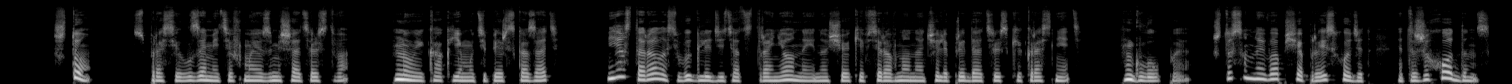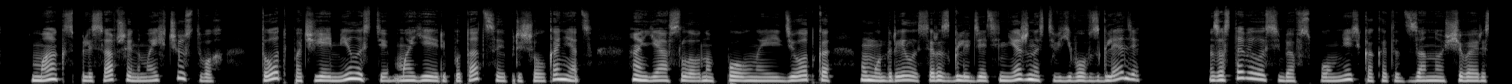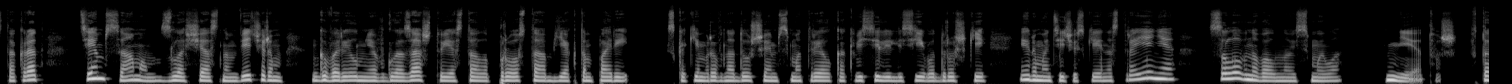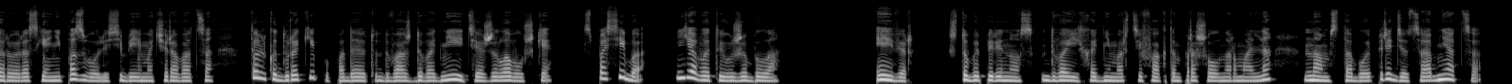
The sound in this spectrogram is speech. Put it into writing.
«Что?» — спросил, заметив мое замешательство. «Ну и как ему теперь сказать?» Я старалась выглядеть отстраненной, но щеки все равно начали предательски краснеть. Глупые. Что со мной вообще происходит? Это же Ходденс. Макс, плясавший на моих чувствах. Тот, по чьей милости моей репутации пришел конец. А я, словно полная идиотка, умудрилась разглядеть нежность в его взгляде. Заставила себя вспомнить, как этот заносчивый аристократ тем самым злосчастным вечером говорил мне в глаза, что я стала просто объектом пари. С каким равнодушием смотрел, как веселились его дружки, и романтические настроения словно волной смыло. Нет уж, второй раз я не позволю себе им очароваться. Только дураки попадают дважды в одни и те же ловушки. Спасибо, я в этой уже была. Эйвер, чтобы перенос двоих одним артефактом прошел нормально, нам с тобой придется обняться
